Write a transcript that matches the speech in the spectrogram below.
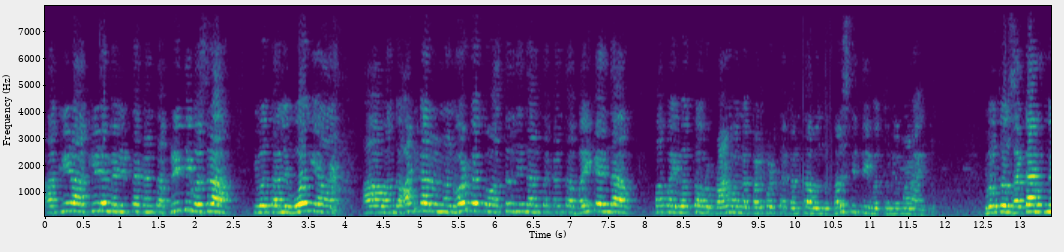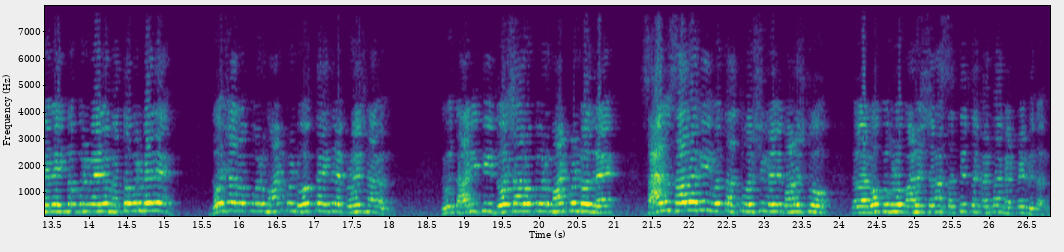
ಆ ಕ್ರೀಡಾ ಕ್ರೀಡೆ ಮೇಲೆ ಇರ್ತಕ್ಕಂಥ ಪ್ರೀತಿಗೋಸ್ಕರ ಇವತ್ತು ಅಲ್ಲಿ ಹೋಗಿ ಆ- ಒಂದು ಆಟಗಾರರನ್ನ ನೋಡ್ಬೇಕು ಹತ್ತಿರದಿಂದ ಅಂತಕ್ಕಂಥ ಬೈಕೆಯಿಂದ ಪಾಪ ಇವತ್ತು ಅವರು ಪ್ರಾಣವನ್ನ ಕಳ್ಕೊಡ್ತಕ್ಕಂಥ ಒಂದು ಪರಿಸ್ಥಿತಿ ಇವತ್ತು ನಿರ್ಮಾಣ ಆಯಿತು. ಇವತ್ತು ಸರ್ಕಾರದ ಮೇಲೆ, ಇನ್ನೊಬ್ಬರ ಮೇಲೆ, ಮತ್ತೊಬ್ಬರ ಮೇಲೆ ದೋಷಾರೋಪಗಳು ಮಾಡ್ಕೊಂಡು ಹೋಗ್ತಾ ಇದ್ರೆ ಪ್ರಯೋಜನ ಆಗಲ್ಲ. ಇವತ್ತು ಆ ರೀತಿ ದೋಷಾರೋಪಗಳು ಮಾಡ್ಕೊಂಡು ಹೋದ್ರೆ ಸಾಲು ಸಾಲಾಗಿ ಇವತ್ತು ಹತ್ತು ವರ್ಷಗಳಲ್ಲಿ ಬಹಳಷ್ಟು ಲೋಪಗಳು ಬಹಳಷ್ಟು ಜನ ಸತ್ತಿರ್ತಕ್ಕಂಥ ಘಟನೆಗಳಿದ್ದಾವೆ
